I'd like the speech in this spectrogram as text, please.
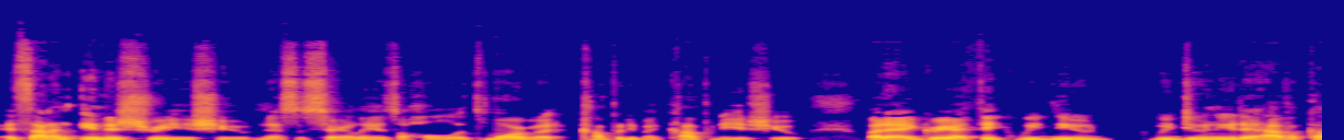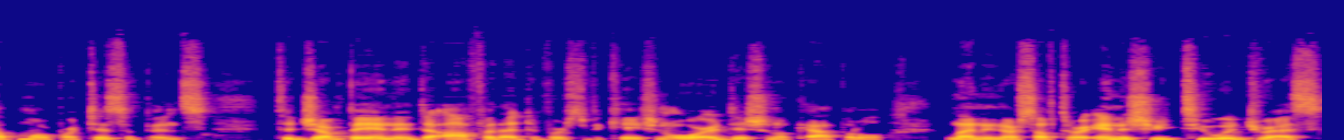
it's not an industry issue necessarily as a whole. It's more of a company by company issue. But I agree. I think we knew we do need to have a couple more participants to jump in and to offer that diversification or additional capital lending ourselves to our industry to address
